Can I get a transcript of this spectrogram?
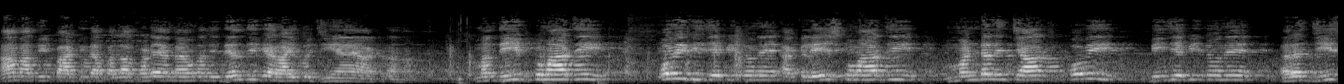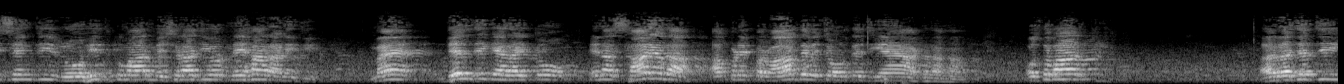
ਆਮ ਆਦਮੀ ਪਾਰਟੀ ਦਾ ਪੱਲਾ ਫੜਿਆ। ਮੈਂ ਉਹਨਾਂ ਦੀ ਦਿਲ ਦੀ ਗਹਿਰਾਈ ਤੋਂ ਜੀ ਆਇਆਂ ਆਖਦਾ ਹਾਂ। ਮਨਦੀਪ ਕੁਮਾਰ ਜੀ, ਉਹ ਵੀ ਬੀਜੇਪੀ ਤੋਂ ਨੇ। ਅਕਲੇਸ਼ ਕੁਮਾਰ ਜੀ, ਮੰਡਲ ਇੰਚਾਰਜ, ਉਹ ਵੀ ਬੀਜੇਪੀ ਤੋਂ ਨੇ। ਰਣਜੀਤ ਸਿੰਘ ਜੀ, ਰੋਹਿਤ ਕੁਮਾਰ ਮਿਸ਼ਰਾ ਜੀ ਔਰ ਨੇਹਾ ਰਾਣੀ ਜੀ। ਮੈਂ ਦਿਲ ਦੀ ਗਹਿਰਾਈ ਤੋਂ ਇਹਨਾਂ ਸਾਰਿਆਂ ਦਾ ਆਪਣੇ ਪਰਿਵਾਰ ਦੇ ਵਿੱਚ ਆਉਣ ਤੇ ਜੀ ਆਇਆਂ ਆਖਦਾ ਹਾਂ। ਉਸ ਤੋਂ ਬਾਅਦ ਰਜਤ ਜੀ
